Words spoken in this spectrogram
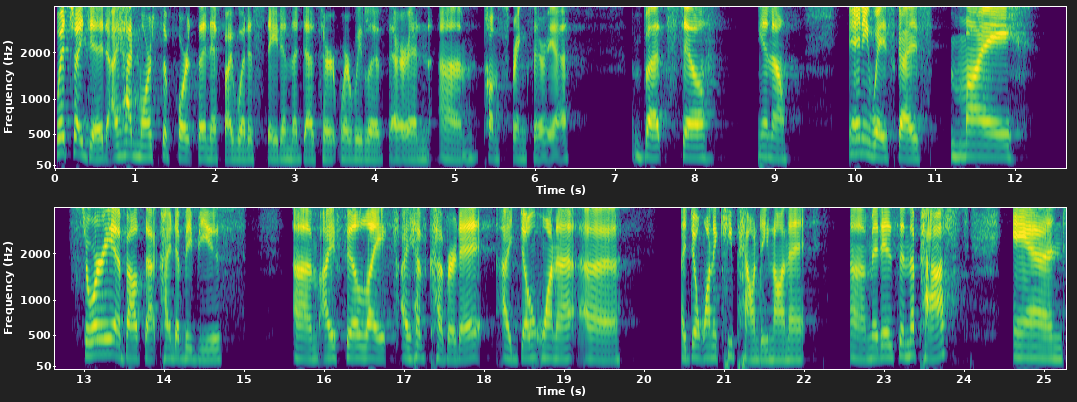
which I did. I had more support than if I would have stayed in the desert where we live there in um, Palm Springs area. But still, you know. Anyways, guys, my story about that kind of abuse, um, I feel like I have covered it. I don't want to. Uh, I don't want to keep pounding on it. Um, it is in the past and,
